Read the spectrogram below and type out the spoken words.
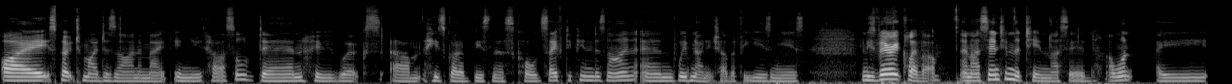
I spoke to my designer mate in Newcastle, Dan, who works. Um, he's got a business called Safety Pin Design, and we've known each other for years and years. And he's very clever. And I sent him the tin. And I said, I want a,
